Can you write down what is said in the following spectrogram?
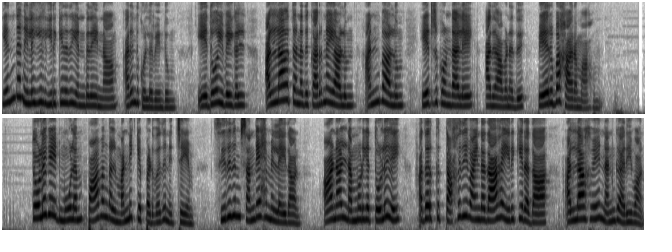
எந்த நிலையில் இருக்கிறது என்பதை நாம் அறிந்து கொள்ள வேண்டும். ஏதோ இவைகள் அல்லாஹ் தனது கருணையாலும் அன்பாலும் ஏற்றுக்கொண்டாலே அது அவனது பேருபகாரமாகும். தொழுகை மூலம் பாவங்கள் மன்னிக்கப்படுவது நிச்சயம். சிறிதும் சந்தேகமில்லைதான். ஆனால் நம்முடைய தொழுகை அதற்கு தகுதி வாய்ந்ததாக இருக்கிறதா? அல்லாஹ்வே நன்கு அறிவான்.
